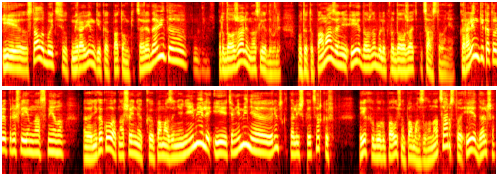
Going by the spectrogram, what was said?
И стало быть, вот мировинги, как потомки царя Давида, продолжали, наследовали вот это помазание и должны были продолжать царствование. Каролинги, которые пришли им на смену, э, никакого отношения к помазанию не имели, и тем не менее римско-католическая церковь их благополучно помазала на царство, и дальше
